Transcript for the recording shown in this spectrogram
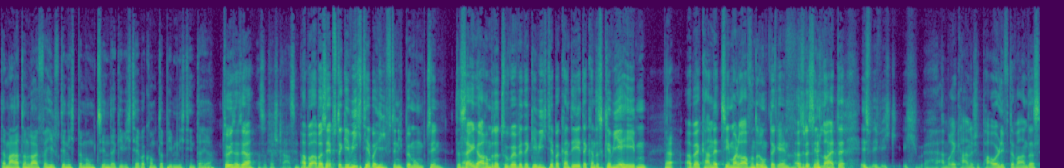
Der Marathonläufer hilft dir nicht beim Umziehen, der Gewichtheber kommt der BIM nicht hinterher. So ist es, ja. Also der Straßenbahn. Aber, aber selbst der Gewichtheber hilft dir nicht beim Umziehen. Das Ja. sage ich auch immer dazu, weil der Gewichtheber kann, die, der kann das Klavier heben, Ja. aber er kann nicht zehnmal rauf und runter gehen. Also das sind Leute, ich, ich, ich, amerikanische Powerlifter waren das,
